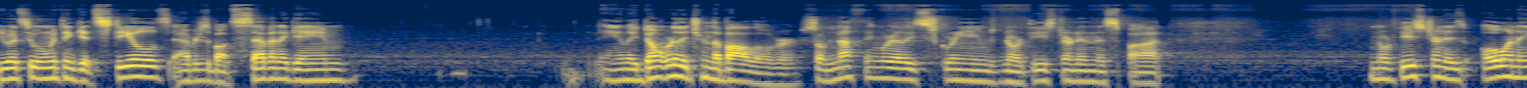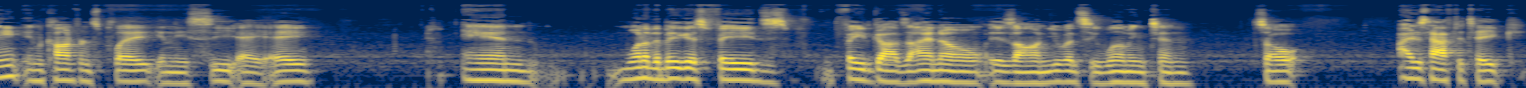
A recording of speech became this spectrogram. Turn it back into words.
UNC Wilmington gets steals, averages about seven a game, and they don't really turn the ball over. So nothing really screams Northeastern in this spot. Northeastern is 0 8 in conference play in the CAA, and one of the biggest fades fade gods I know is on UNC Wilmington. So I just have to take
